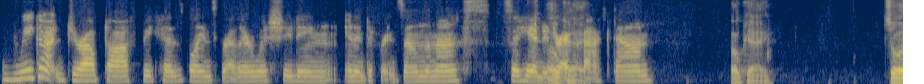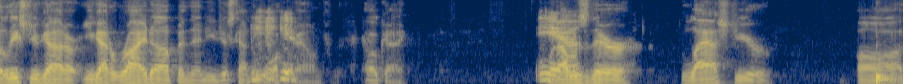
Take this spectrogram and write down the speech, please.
we got dropped off because Blaine's brother was shooting in a different zone than us, so he had to drive Okay. back down. Okay. So at least you got a you got to ride up and then you just had to walk Yeah. down. Okay. Yeah. when I was there last year, uh,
